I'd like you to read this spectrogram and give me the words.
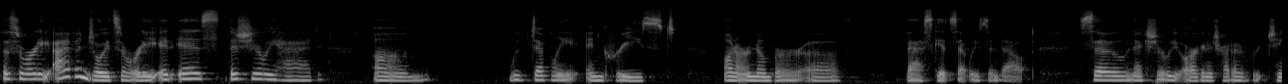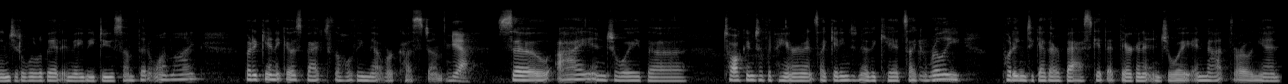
the sorority, I've enjoyed sorority. It is this year we had, um, we've definitely increased on our number of baskets that we send out. So next year we are going to try to re- change it a little bit and maybe do something online. But again, it goes back to the whole thing that we're custom. Yeah. So I enjoy the talking to the parents, like getting to know the kids, like mm-hmm. really putting together a basket that they're going to enjoy and not throwing in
